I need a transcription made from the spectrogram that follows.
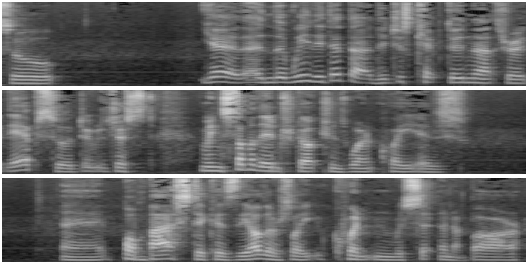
So, yeah, and the way they did that, they just kept doing that throughout the episode. It was just, I mean, some of the introductions weren't quite as uh, bombastic as the others. Like Quentin was sitting in a bar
